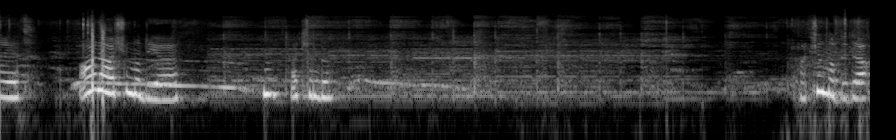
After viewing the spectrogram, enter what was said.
Evet. Hala açılmadı ya. Hı, açıldı. Açılmadı da.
